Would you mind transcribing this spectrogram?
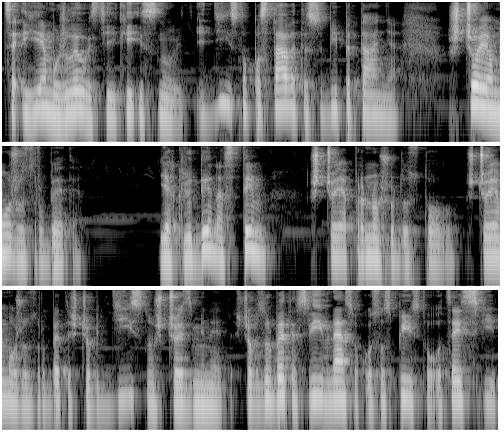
Це і є можливості, які існують. І дійсно поставити собі питання, що я можу зробити як людина з тим, що я приношу до столу, що я можу зробити, щоб дійсно щось змінити, щоб зробити свій внесок у суспільство, у цей світ.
